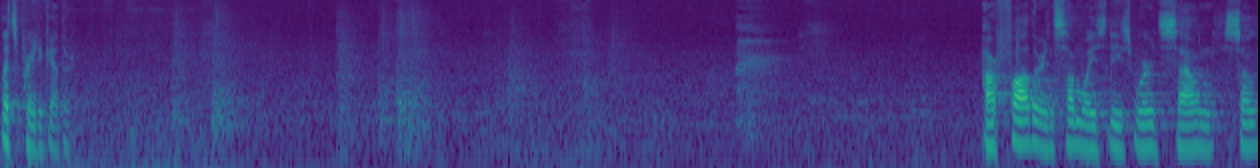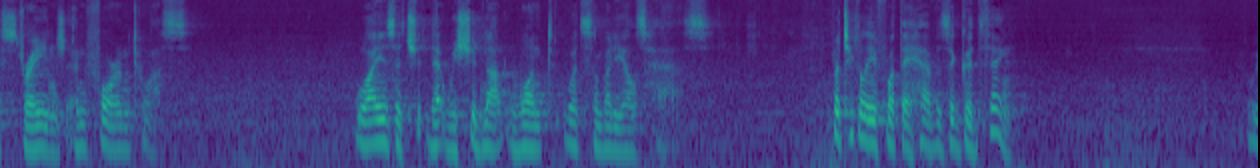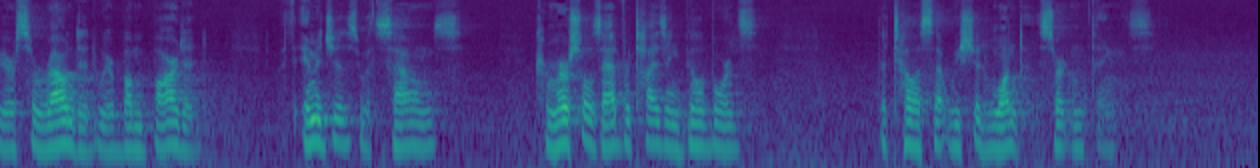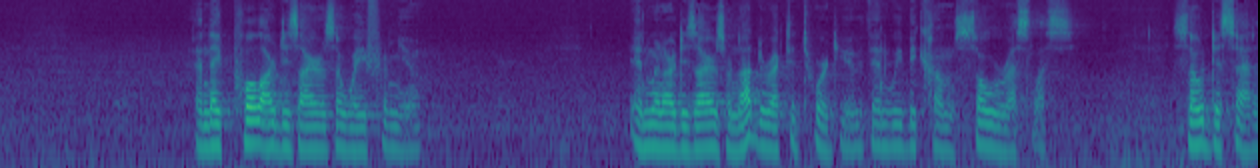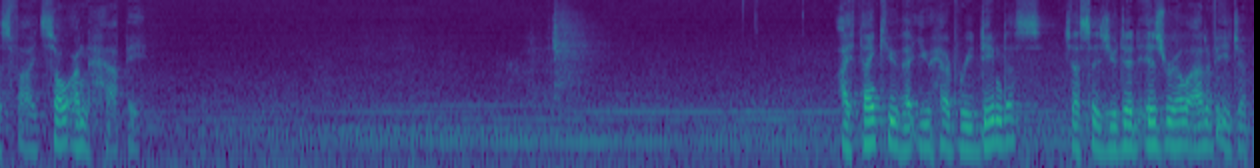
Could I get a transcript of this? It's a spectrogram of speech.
Let's pray together. Our Father, in some ways, these words sound so strange and foreign to us. Why is it that we should not want what somebody else has? Particularly if what they have is a good thing. We are surrounded, we are bombarded with images, with sounds, commercials, advertising, billboards that tell us that we should want certain things. And they pull our desires away from you. And when our desires are not directed toward you, then we become so restless, so dissatisfied, so unhappy. I thank you that you have redeemed us just as you did Israel out of Egypt.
